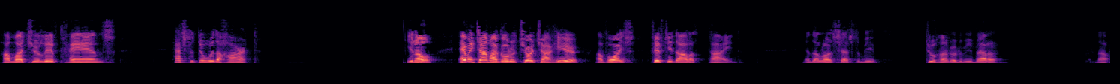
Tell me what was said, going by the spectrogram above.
how much you lift hands, has to do with the heart. You know, every time I go to church, I hear a voice, $50 tithe. And the Lord says to me, 200 would be better. Now,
